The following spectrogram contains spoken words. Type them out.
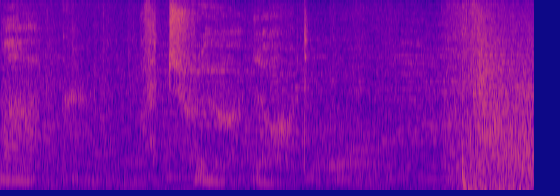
Mama.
